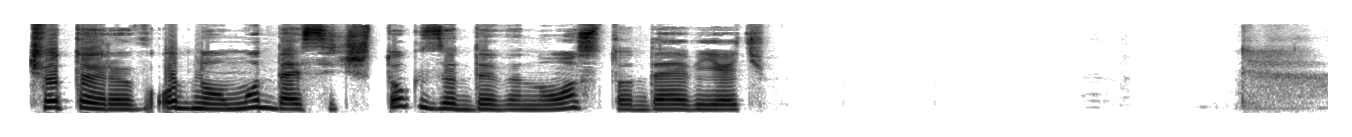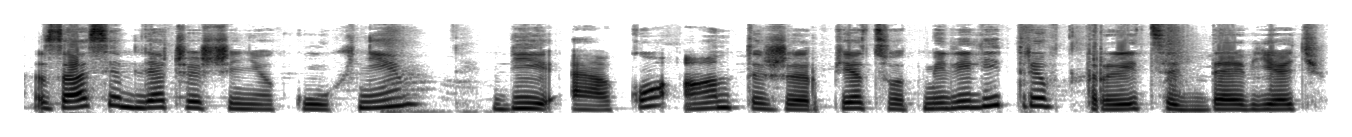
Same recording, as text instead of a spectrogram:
4 в одному, 10 штук за 99. Засіб для чищення кухні Біеко антижир 500 мл 39.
